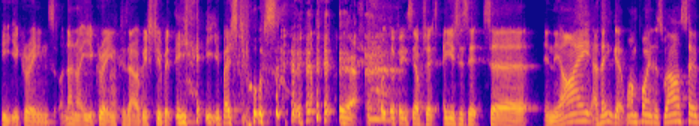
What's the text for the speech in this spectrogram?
"Eat your greens." No, not eat your greens because that would be stupid. Eat, eat your vegetables. yeah, defeats the object. He uses it uh, in the eye, I think, at one point as well. So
